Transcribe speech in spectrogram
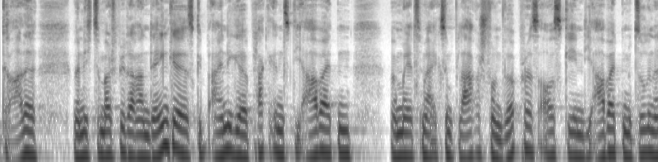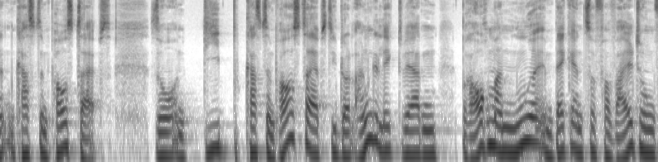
Gerade wenn ich zum Beispiel daran denke, es gibt einige Plugins, die arbeiten, wenn wir jetzt mal exemplarisch von WordPress ausgehen, die arbeiten mit sogenannten Custom Post Types. So, und die Custom Post Types, die dort angelegt werden, braucht man nur im Backend zur Verwaltung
